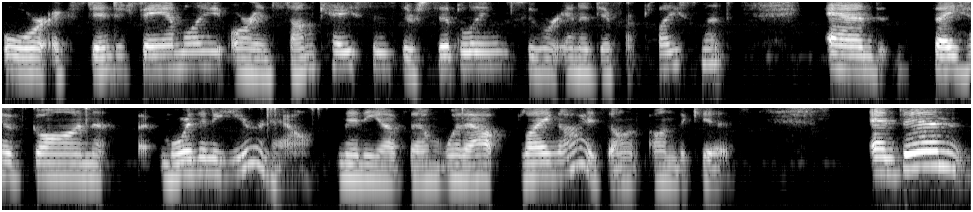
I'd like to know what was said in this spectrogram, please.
or extended family, or in some cases, their siblings who are in a different placement. And they have gone uh, more than a year now, many of them, without laying eyes on, on the kids and then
